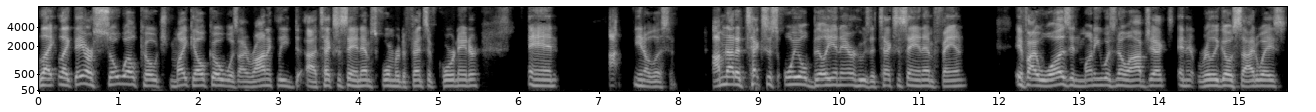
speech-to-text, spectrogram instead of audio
Like, like they are so well coached. Mike Elko was ironically uh, Texas A&M's former defensive coordinator. And, I, you know, listen, I'm not a Texas oil billionaire who's a Texas A&M fan. If I was and money was no object and it really goes sideways,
